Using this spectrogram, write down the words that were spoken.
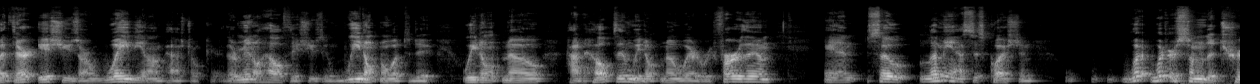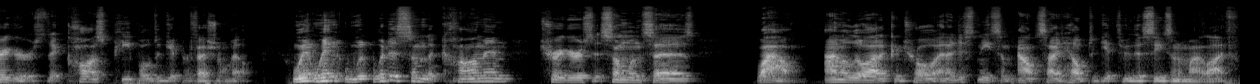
but their issues are way beyond pastoral care. Their mental health issues, and we don't know what to do. We don't know how to help them. We don't know where to refer them. And so let me ask this question. What, what are some of the triggers that cause people to get professional help? When, when, what is some of the common triggers that someone says, wow, I'm a little out of control and I just need some outside help to get through this season of my life?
